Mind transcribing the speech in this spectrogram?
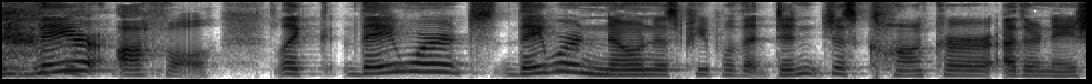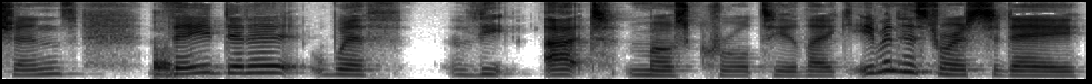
they are awful. Like they weren't, they were known as people that didn't just conquer other nations. They did it with the utmost cruelty. Like even historians today,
